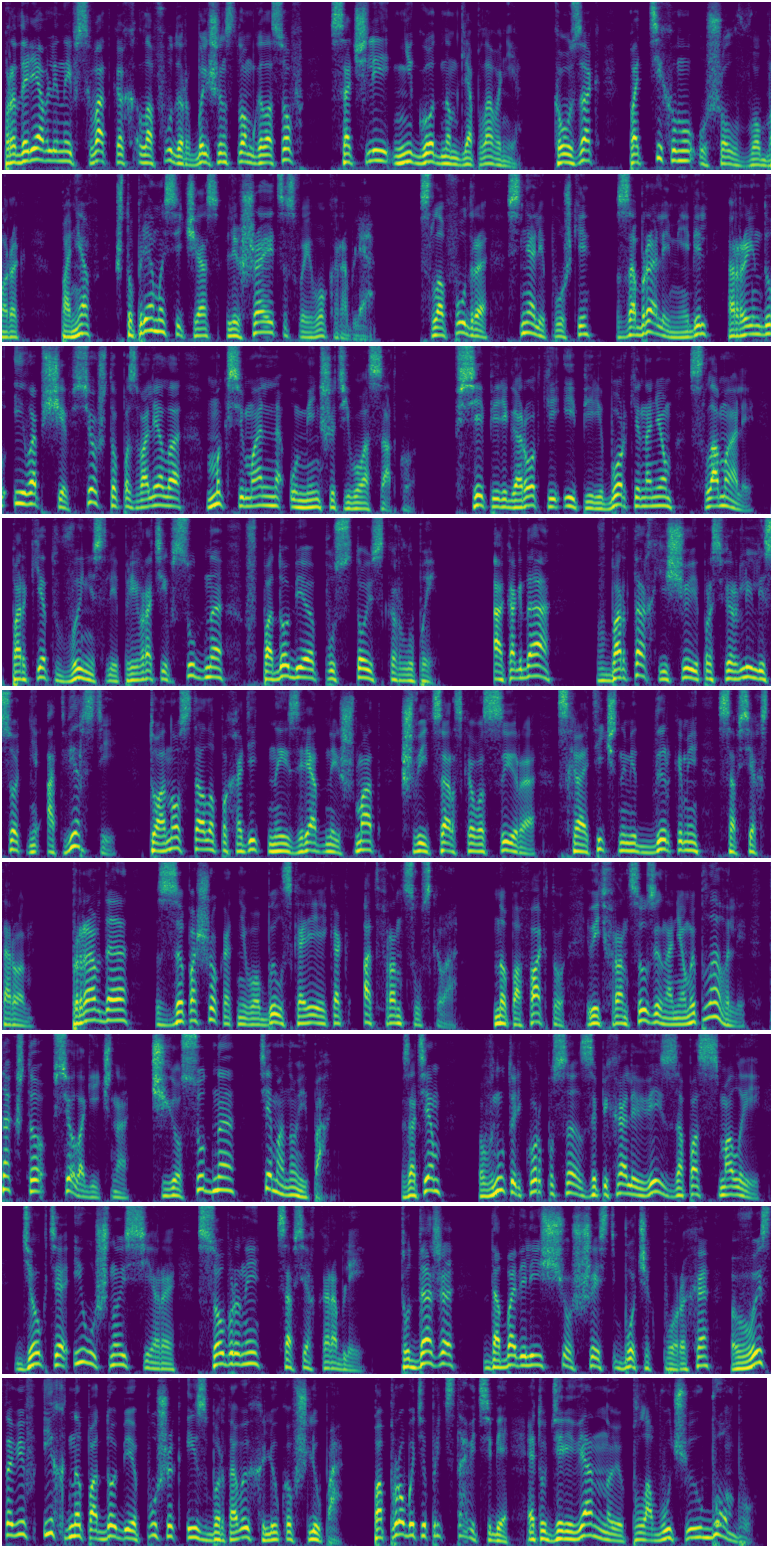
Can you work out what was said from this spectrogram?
Продырявленный в схватках Лафудер большинством голосов сочли негодным для плавания. Каузак по-тихому ушел в обморок, поняв, что прямо сейчас лишается своего корабля. С Лафудра сняли пушки, забрали мебель, рынду и вообще все, что позволяло максимально уменьшить его осадку. Все перегородки и переборки на нем сломали, паркет вынесли, превратив судно в подобие пустой скорлупы. А когда в бортах еще и просверлили сотни отверстий, то оно стало походить на изрядный шмат швейцарского сыра с хаотичными дырками со всех сторон. Правда, запашок от него был скорее как от французского. Но по факту, ведь французы на нем и плавали, так что все логично. Чье судно, тем оно и пахнет. Затем внутрь корпуса запихали весь запас смолы, дегтя и ушной серы, собранный со всех кораблей. Туда же добавили еще шесть бочек пороха, выставив их наподобие пушек из бортовых люков шлюпа. Попробуйте представить себе эту деревянную плавучую бомбу.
